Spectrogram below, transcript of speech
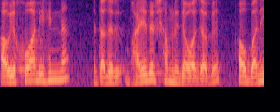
আও ইহিন্না তাদের ভাইয়েদের সামনে যাওয়া যাবে। আও বানি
